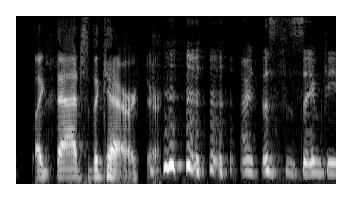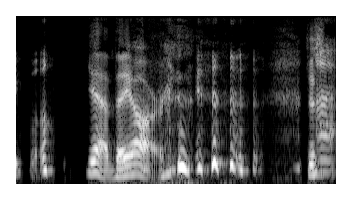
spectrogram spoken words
like, that's the character. aren't those the same people? Yeah, they are. just, Uh,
